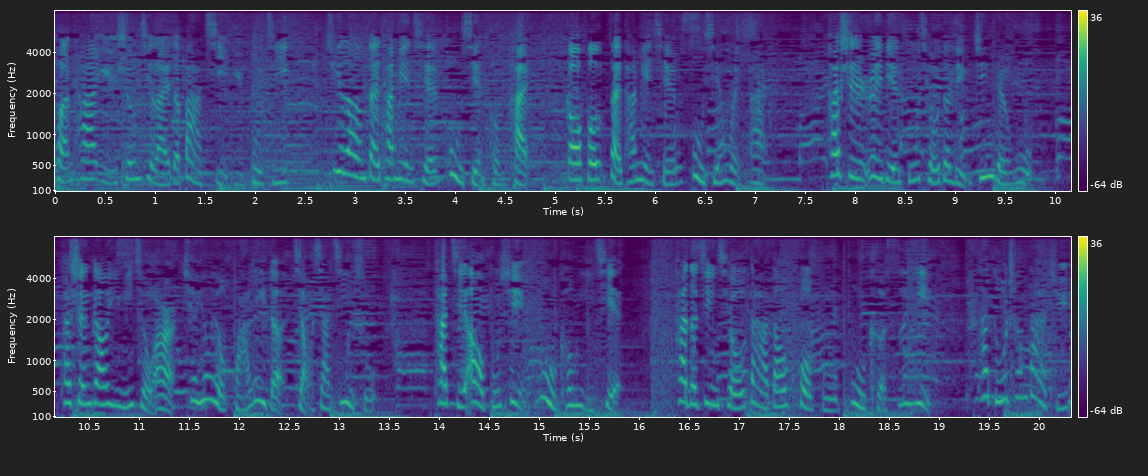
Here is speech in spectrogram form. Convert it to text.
欢他与生俱来的霸气与不羁，巨浪在他面前不显澎湃，高峰在他面前不显伟岸。他是瑞典足球的领军人物，他身高一米九二，却拥有华丽的脚下技术。他桀骜不驯，目空一切。他的进球大刀阔斧，不可思议。他独撑大局，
